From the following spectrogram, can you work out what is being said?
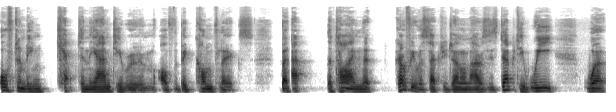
often been kept in the anteroom of the big conflicts. But at the time that Kofi was Secretary General and I was his deputy, we were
